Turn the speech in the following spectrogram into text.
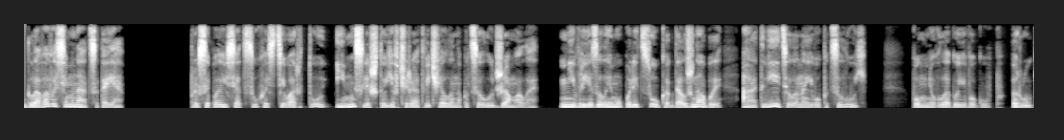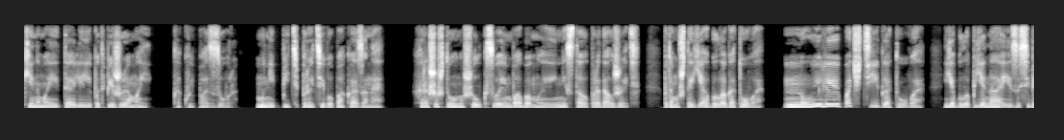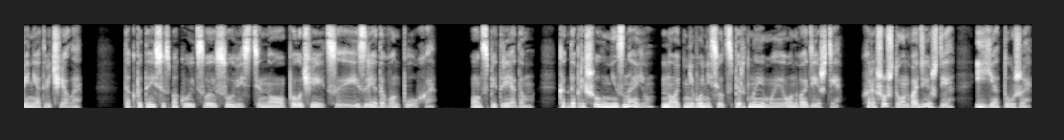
Глава 18. Просыпаюсь от сухости во рту и мысли, что я вчера отвечала на поцелуй Джамала. Не врезала ему по лицу, как должна бы, а ответила на его поцелуй. Помню влагу его губ, руки на моей талии под пижамой. Какой позор. Мне пить противопоказано. Хорошо, что он ушел к своим бабам и не стал продолжать, потому что я была готова. Ну или почти готова. Я была пьяна и за себя не отвечала. Так пытаясь успокоить свою совесть, но получается из ряда вон плохо. Он спит рядом. Когда пришел, не знаю, но от него несет спиртным, и он в одежде. Хорошо, что он в одежде, и я тоже.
